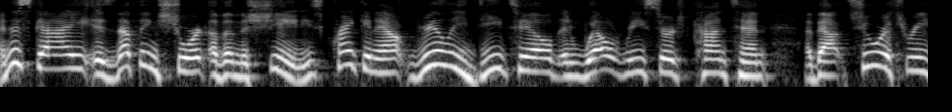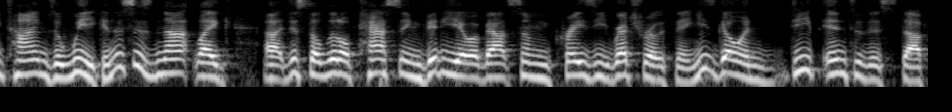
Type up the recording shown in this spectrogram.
And this guy is nothing short of a machine. He's cranking out really detailed and well researched content about two or three times a week. And this is not like uh, just a little passing video about some crazy retro thing. He's going deep into this stuff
